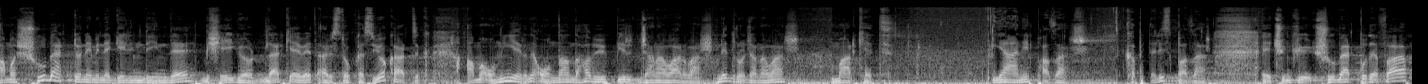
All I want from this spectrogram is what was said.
Ama Schubert dönemine gelindiğinde bir şeyi gördüler ki evet aristokrasi yok artık. Ama onun yerine ondan daha büyük bir canavar var. Nedir o canavar? Market. Yani pazar kapitalist pazar. E, çünkü Schubert bu defa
